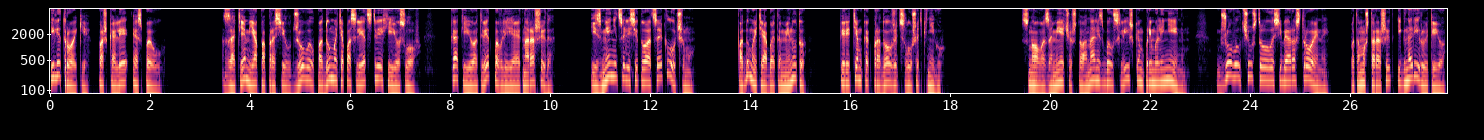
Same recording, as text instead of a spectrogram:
или тройке по шкале СПУ. Затем я попросил Джувел подумать о последствиях ее слов. Как ее ответ повлияет на Рашида? Изменится ли ситуация к лучшему? Подумайте об этом минуту перед тем, как продолжить слушать книгу. Снова замечу, что анализ был слишком прямолинейным. Джовел чувствовала себя расстроенной, потому что Рашид игнорирует ее,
